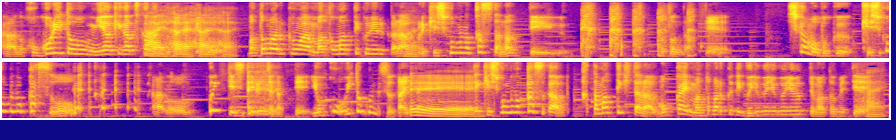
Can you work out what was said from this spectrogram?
あの、埃と見分けがつかなくなるけはいはいはいはい。ど、まとまるくんはまとまってくれるから、はい。これ消しゴムのカスだなっていうことになって、しかも僕、消しゴムのカスを、あの、ポイって捨てるんじゃなくて、横置いとくんですよ、大体。でえ。消しゴムのカスが固まってきたらもう一回まとまるくんでぐじゅぐじゅぐじゅってまとめて、えはい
